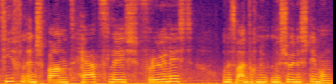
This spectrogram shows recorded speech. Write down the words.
tiefenentspannt, herzlich, fröhlich und es war einfach eine, eine schöne Stimmung.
